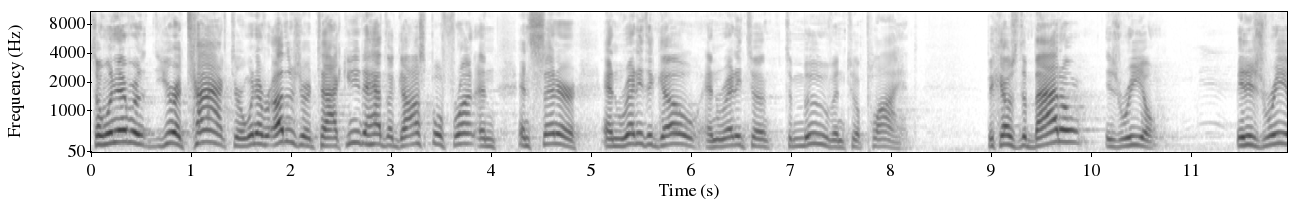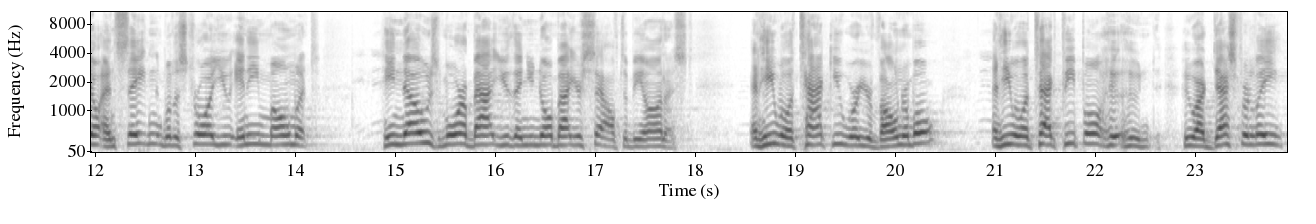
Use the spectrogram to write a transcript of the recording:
So whenever you're attacked or whenever others are attacked, you need to have the gospel front and, and center and ready to go and ready to, to move and to apply it. Because the battle is real. It is real, and Satan will destroy you any moment. He knows more about you than you know about yourself, to be honest. And He will attack you where you're vulnerable, and He will attack people who, who, who are desperately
